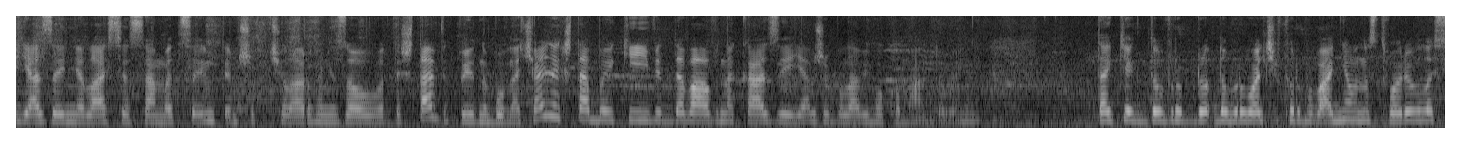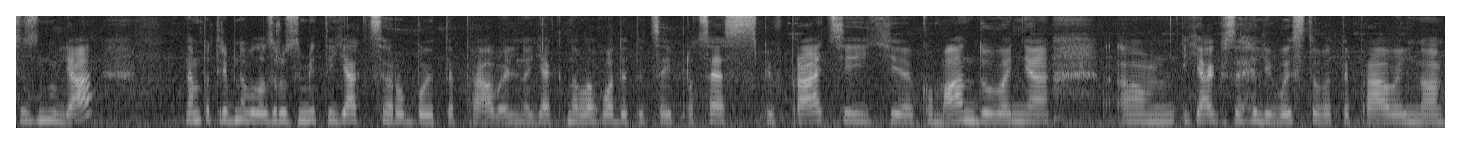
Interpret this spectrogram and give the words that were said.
я зайнялася саме цим, тим, що почала організовувати штаб. Відповідно, був начальник штабу, який віддавав накази. і Я вже була в його командуванні. Так як добровольче формування воно створювалося з нуля. Нам потрібно було зрозуміти, як це робити правильно, як налагодити цей процес співпраці, командування, ем, як взагалі виставити правильно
